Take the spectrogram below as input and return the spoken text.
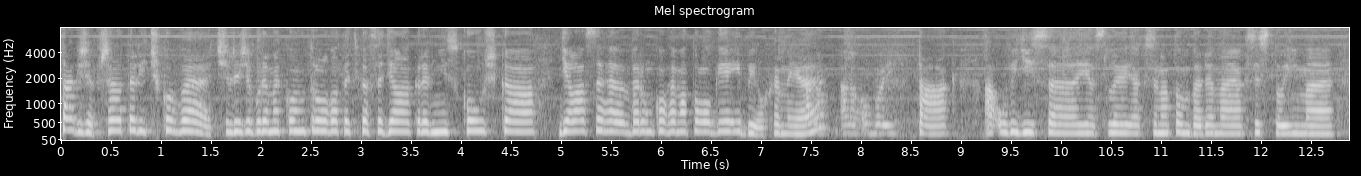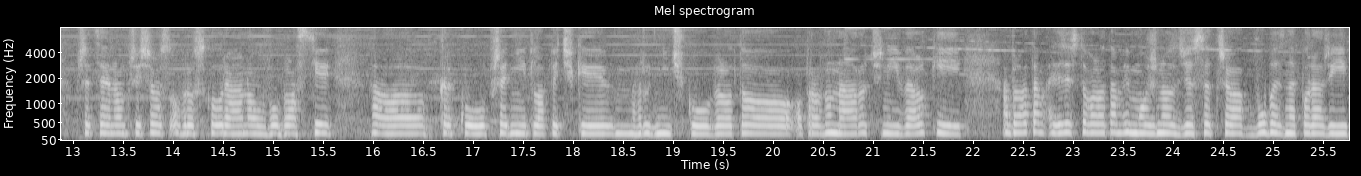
Takže přátelíčkové, čili že budeme kontrolovat, teďka se dělá krevní zkouška, dělá se he- verunko hematologie i biochemie. Ano, ano, obojí. Tak a uvidí se, jestli, jak si na tom vedeme, jak si stojíme. Přece jenom přišel s obrovskou ránou v oblasti uh, krku, přední tlapičky, hrudníčku. Bylo to opravdu náročný, velký a byla tam, existovala tam i možnost, že se třeba vůbec nepodaří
